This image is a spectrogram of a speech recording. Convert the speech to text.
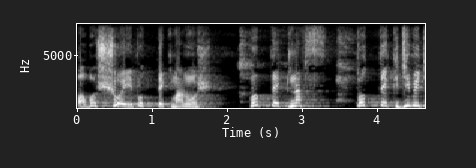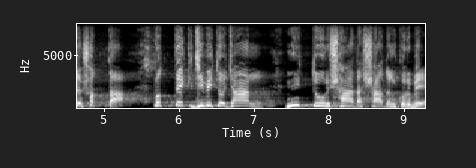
অবশ্যই প্রত্যেক মানুষ প্রত্যেক নাফস, প্রত্যেক জীবিত সত্তা, প্রত্যেক জীবিত যান মৃত্যুর স্বাদ আস্বাদন করবে।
